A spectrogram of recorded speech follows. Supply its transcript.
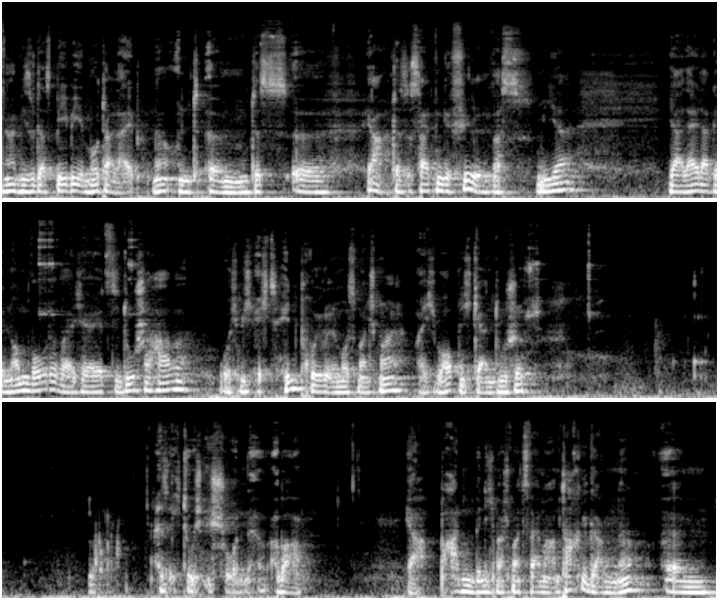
ja, wie so das Baby im Mutterleib. Ne? Und ähm, das, äh, ja, das ist halt ein Gefühl, was mir ja leider genommen wurde, weil ich ja jetzt die Dusche habe, wo ich mich echt hinprügeln muss manchmal, weil ich überhaupt nicht gern dusche. Also ich dusche mich schon, ne? aber ja, baden bin ich manchmal zweimal am Tag gegangen, ne? Ähm,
